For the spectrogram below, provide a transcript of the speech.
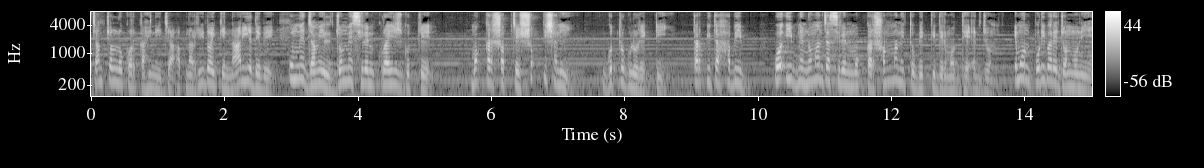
চাঞ্চল্যকর কাহিনী যা আপনার হৃদয়কে নাড়িয়ে দেবে। উম্মে জামিল জন্মেছিলেন কুরাইশ গোত্রে মক্কার সবচেয়ে শক্তিশালী গোত্রগুলোর একটি। তার পিতা হাবিব ও ইবনে নোমানজা ছিলেন মক্কার সম্মানিত ব্যক্তিদের মধ্যে একজন। এমন পরিবারে জন্ম নিয়ে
